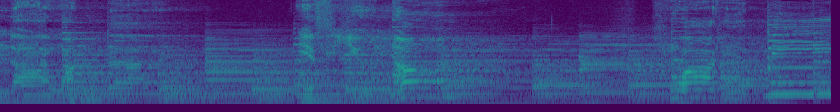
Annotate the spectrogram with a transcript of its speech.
And I wonder if you know what it means.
